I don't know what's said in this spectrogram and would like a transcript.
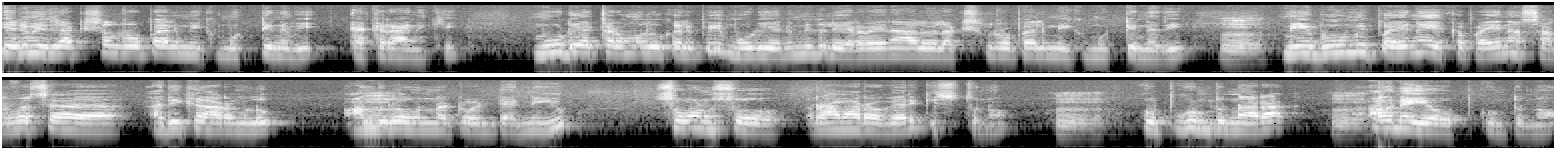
ఎనిమిది లక్షల రూపాయలు మీకు ముట్టినవి ఎకరానికి. మూడు ఎకరములు కలిపి మూడు ఎనిమిదిలు ఇరవై నాలుగు లక్షల రూపాయలు మీకు ముట్టినది. మీ భూమి పైన ఇకపైన సర్వస అధికారములు అందులో ఉన్నటువంటి అన్ని సో అండ్ సో రామారావు గారికి ఇస్తున్నాం. ఒప్పుకుంటున్నారా? అవునయ్యా ఒప్పుకుంటున్నాం.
